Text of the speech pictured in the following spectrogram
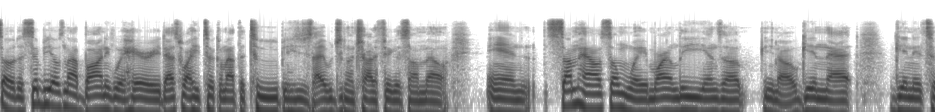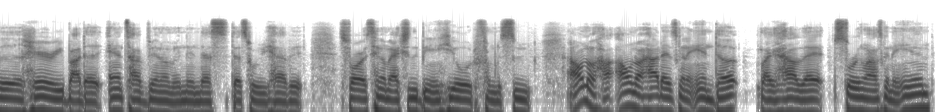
So the symbiote's not bonding with Harry. That's why he took him out the tube, and he's just like, "We're just gonna try to figure something out." And somehow, some way, Martin Li ends up, you know, getting that, getting it to Harry by the anti venom, and then that's that's where we have it. As far as him actually being healed from the suit, I don't know how I don't know how that's gonna end up, like how that storyline's gonna end,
